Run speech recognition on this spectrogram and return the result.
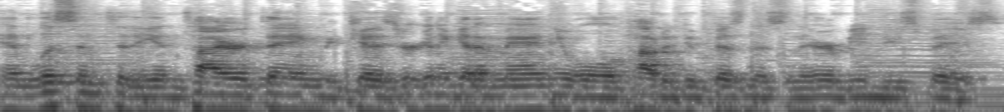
and listen to the entire thing because you're going to get a manual of how to do business in the Airbnb space.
